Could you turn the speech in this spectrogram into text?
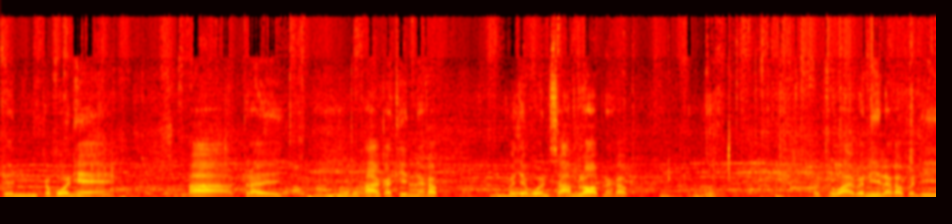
เป็นกระบวนแห่ผ้าไตรเอาพานมาวางผ้ากฐินนะครับ ก็จะวนสามรอบนะครับ ถวายวันนี้แล้วครับวันที่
